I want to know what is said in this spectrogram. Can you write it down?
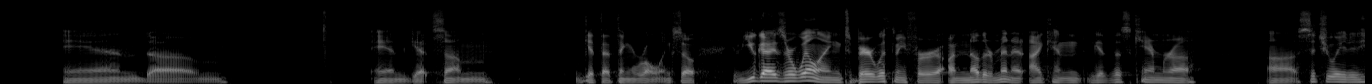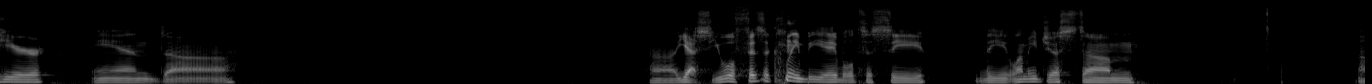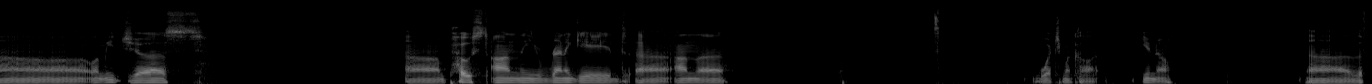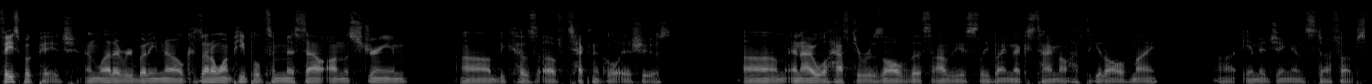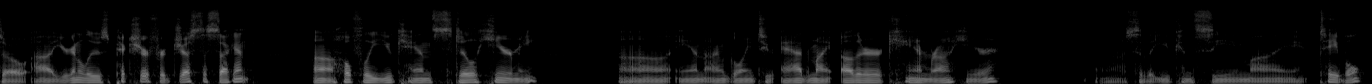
and um, and get some get that thing rolling. So if you guys are willing to bear with me for another minute, I can get this camera uh, situated here and uh, uh, yes, you will physically be able to see the. Let me just um, uh, let me just um, post on the Renegade uh, on the what call it, you know. Uh, the Facebook page and let everybody know because I don't want people to miss out on the stream uh, because of technical issues. Um, and I will have to resolve this obviously by next time. I'll have to get all of my uh, imaging and stuff up. So uh, you're going to lose picture for just a second. Uh, hopefully, you can still hear me. and I'm going to add my other camera here so that you can see my table.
